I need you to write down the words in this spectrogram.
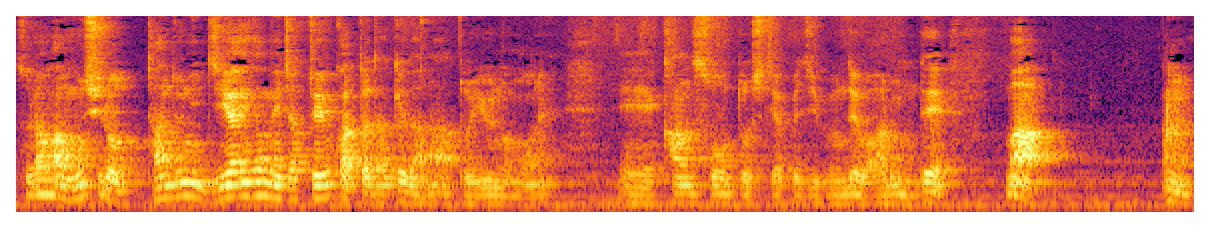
それはまあむしろ単純に地合いがめちゃくちゃ良かっただけだなというのもね、えー、感想としてやっぱり自分ではあるんでまあうん。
